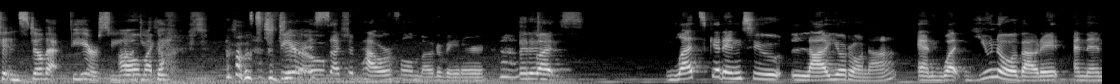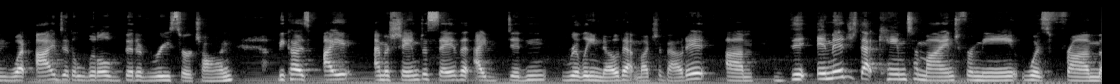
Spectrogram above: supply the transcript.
to instill that fear. So you oh my gosh, supposed to fear do. is such a powerful motivator. It but is. Let's get into La Llorona and what you know about it, and then what I did a little bit of research on because I I'm ashamed to say that I didn't really know that much about it. Um, the image that came to mind for me was from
